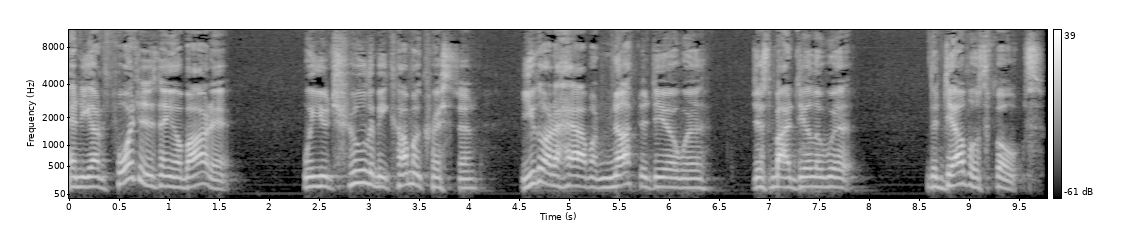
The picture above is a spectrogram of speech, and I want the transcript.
And the unfortunate thing about it, when you truly become a Christian, you're going to have enough to deal with just by dealing with the devil's folks.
